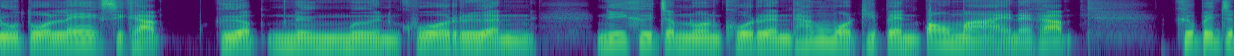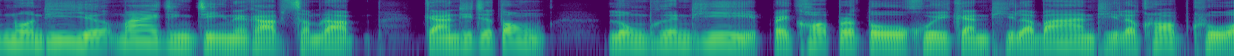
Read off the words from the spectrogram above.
ดูตัวเลขสิครับ เกือบ 10,000 ครัวเรือน นี่คือจำนวนครัวเรือนทั้งหมดที่เป็นเป้าหมายนะครับ คือเป็นจำนวนที่เยอะมากจริง ๆ นะครับสำหรับการที่จะต้องลงพื้นที่ไปเคาะประตูคุยกันทีละบ้านทีละครอบครัว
